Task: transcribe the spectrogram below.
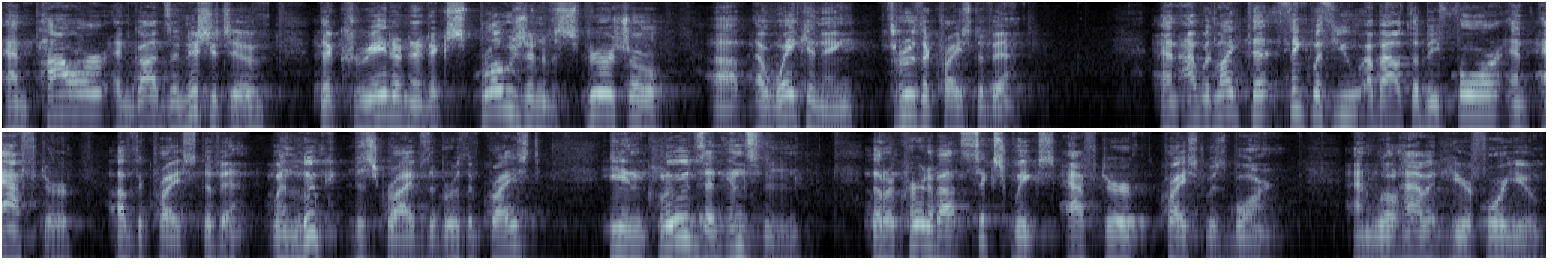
and power and God's initiative that created an explosion of spiritual uh, awakening through the Christ event. And I would like to think with you about the before and after of the Christ event. When Luke describes the birth of Christ, he includes an incident that occurred about six weeks after Christ was born. And we'll have it here for you.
